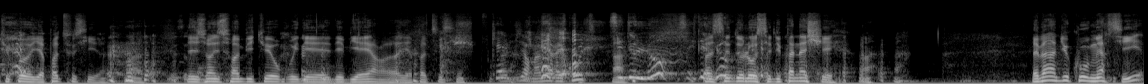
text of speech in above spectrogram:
tu peux. Il n'y a pas de souci. hein. Ouais. Les gens, ils sont habitués au bruit des, des bières. Il n'y a pas de souci. Faut pas Quelle le dire, ma mère écoute. C'est de l'eau, c'est de Enfin, c'est l'eau. de l'eau, c'est du panaché. Eh bien, du coup, merci.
